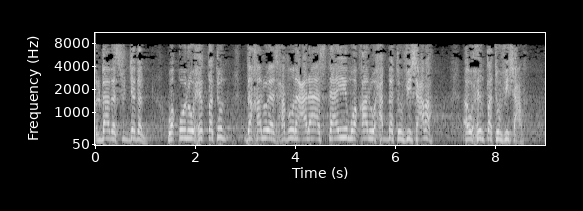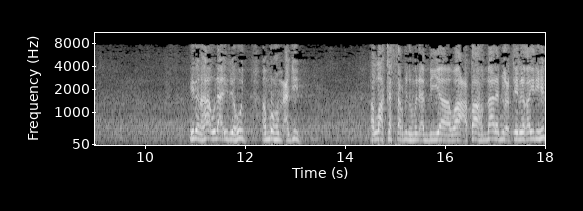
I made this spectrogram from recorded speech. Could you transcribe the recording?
الباب سجدا وقولوا حطة دخلوا يزحفون على أستائهم وقالوا حبة في شعرة أو حنطة في شعرة. إذا هؤلاء اليهود أمرهم عجيب. الله كثر منهم الأنبياء وأعطاهم ما لم يعطي لغيرهم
